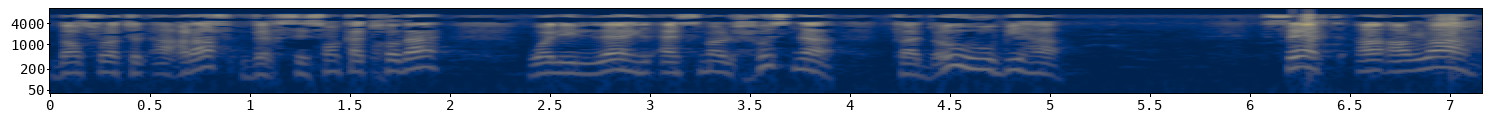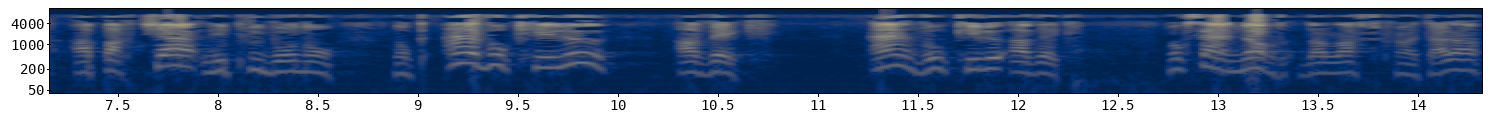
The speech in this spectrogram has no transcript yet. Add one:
dans Surat Al-A'raf, verset 180, وَلِلَّهِ الْأَسْمَى الْحُسْنَى فَادْعُوهُ بِهَا Certes, à Allah appartient les plus bons noms. Donc invoquez-le avec. Invoquez-le avec. Donc c'est un ordre d'Allah subhanahu wa ta'ala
